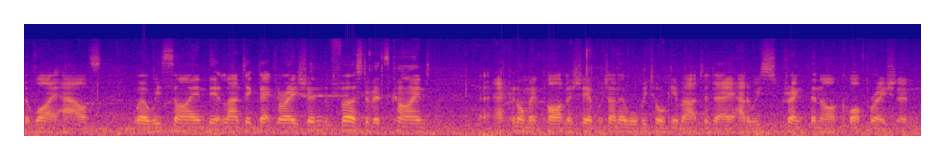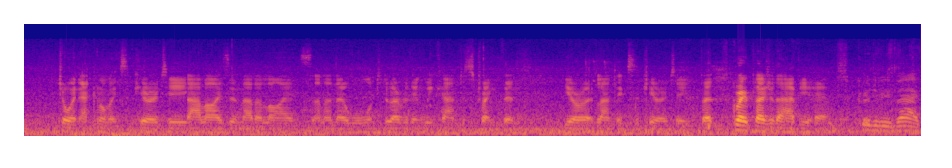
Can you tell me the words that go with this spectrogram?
the White House, where we signed the Atlantic Declaration, the first of its kind uh, economic partnership, which I know we'll be talking about today. How do we strengthen our cooperation and joint economic security allies in that alliance? And I know we'll want to do everything we can to strengthen Euro-Atlantic security. But great pleasure to have you here. It's good to be back.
